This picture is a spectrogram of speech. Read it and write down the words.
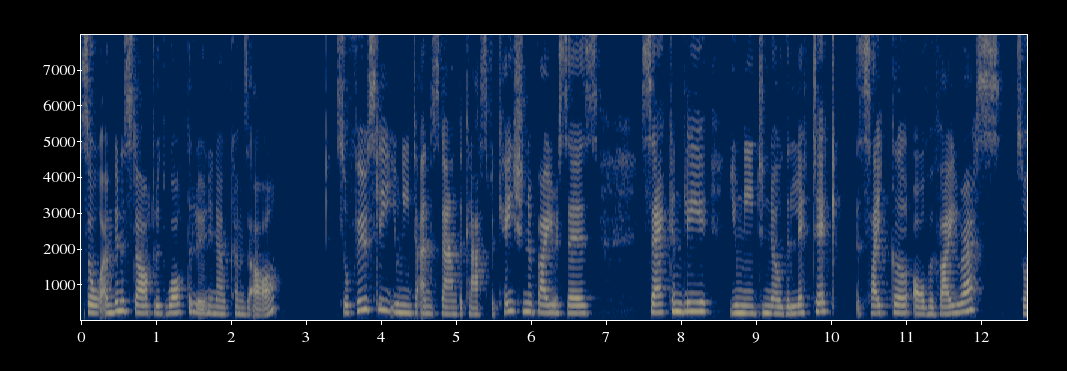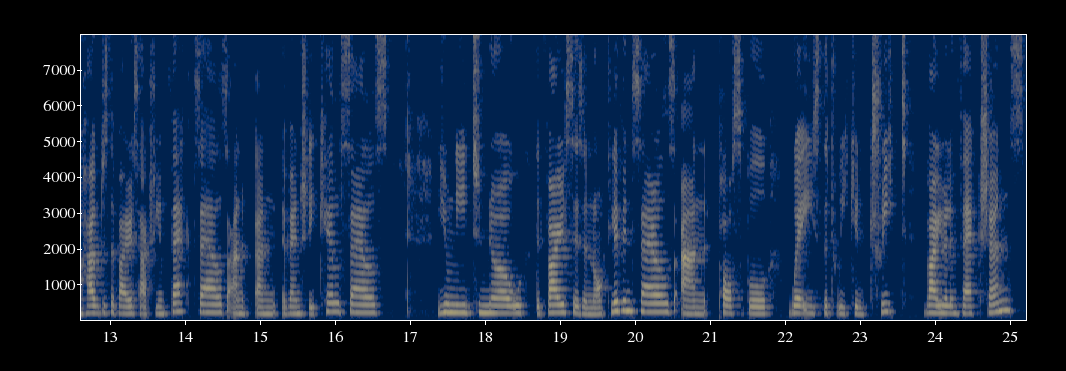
So I'm going to start with what the learning outcomes are. So firstly, you need to understand the classification of viruses. Secondly, you need to know the lytic cycle of a virus. So how does the virus actually infect cells and, and eventually kill cells? You need to know that viruses are not living cells and possible ways that we can treat viral infections.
